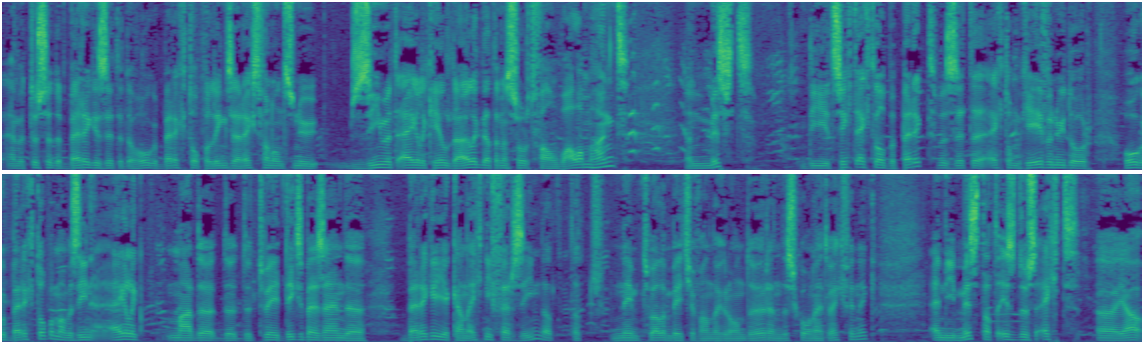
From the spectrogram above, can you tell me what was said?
en we tussen de bergen zitten, de hoge bergtoppen links en rechts van ons nu, zien we het eigenlijk heel duidelijk dat er een soort van walm hangt. Een mist die het zicht echt wel beperkt. We zitten echt omgeven nu door hoge bergtoppen, maar we zien eigenlijk maar de, de, de twee dichtstbijzijnde bergen. Je kan echt niet ver zien. Dat, dat neemt wel een beetje van de grandeur en de schoonheid weg, vind ik. En die mist, dat is dus echt uh, ja,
